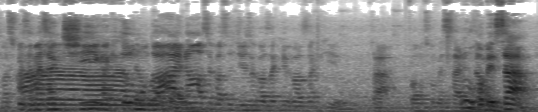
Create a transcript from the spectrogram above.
Umas coisas mais Ah, antigas, que todo mundo, ai, nossa, eu gosto disso, eu gosto daquilo, eu gosto daquilo. Tá, vamos começar Vamos então. começar?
